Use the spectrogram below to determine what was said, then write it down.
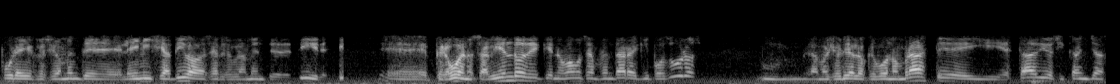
pura y exclusivamente, la iniciativa va a ser seguramente de Tigre. Eh, pero bueno, sabiendo de que nos vamos a enfrentar a equipos duros, la mayoría de los que vos nombraste, y estadios y canchas,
